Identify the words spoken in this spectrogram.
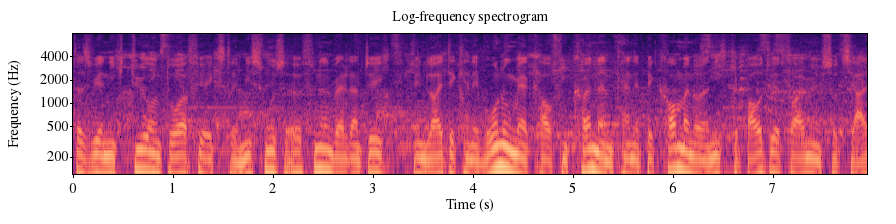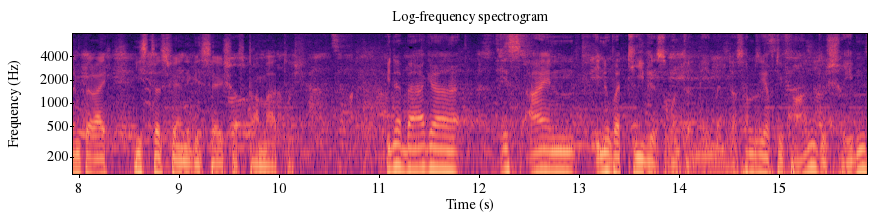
dass wir nicht Tür und Tor für Extremismus öffnen, weil natürlich, wenn Leute keine Wohnung mehr kaufen können, keine bekommen oder nicht gebaut wird, vor allem im sozialen Bereich, ist das für eine Gesellschaft dramatisch. Wienerberger ist ein innovatives Unternehmen. Das haben Sie auf die Fahnen geschrieben.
